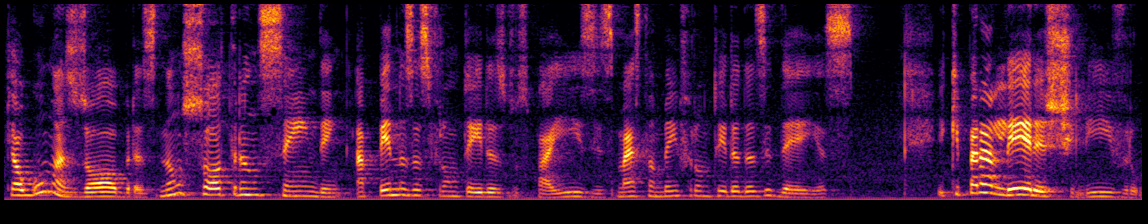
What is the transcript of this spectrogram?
que algumas obras não só transcendem apenas as fronteiras dos países, mas também fronteira das ideias e que para ler este livro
